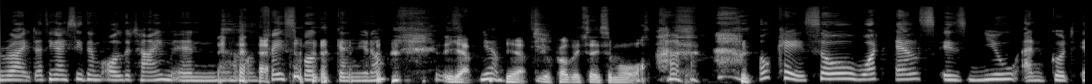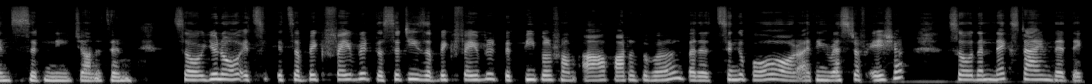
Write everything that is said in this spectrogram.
Right. I think I see them all the time in uh, on Facebook and you know. Yeah. Yeah. Yeah. You'll probably see some more. okay. So what else is new and good in Sydney, Jonathan? So, you know, it's, it's a big favorite. The city is a big favorite with people from our part of the world, whether it's Singapore or I think rest of Asia. So the next time that they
